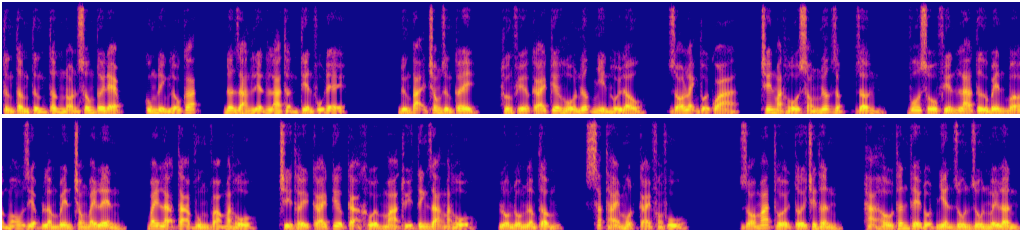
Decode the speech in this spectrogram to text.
từng tầng từng tầng non sông tươi đẹp, cung đình lầu cát, đơn giản liền là thần tiên phụ đệ. Đứng tại trong rừng cây, hướng phía cái kia hồ nước nhìn hồi lâu, gió lạnh thổi qua, trên mặt hồ sóng nước dập dờn, vô số phiến lá từ bên bờ màu diệp lâm bên trong bay lên, bay là tả vung vào mặt hồ, chỉ thấy cái kia cả khối mà thủy tinh dạng mặt hồ, lốm đốm lâm tấm, sắc thái một cái phong phú. Gió mát thổi tới trên thân, hạ hầu thân thể đột nhiên run run mấy lần,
